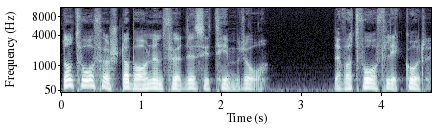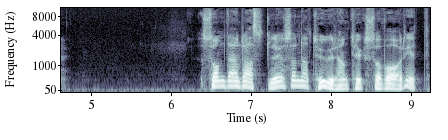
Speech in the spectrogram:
De två första barnen föddes i Timrå. Det var två flickor. Som den rastlösa natur han tycks ha varit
